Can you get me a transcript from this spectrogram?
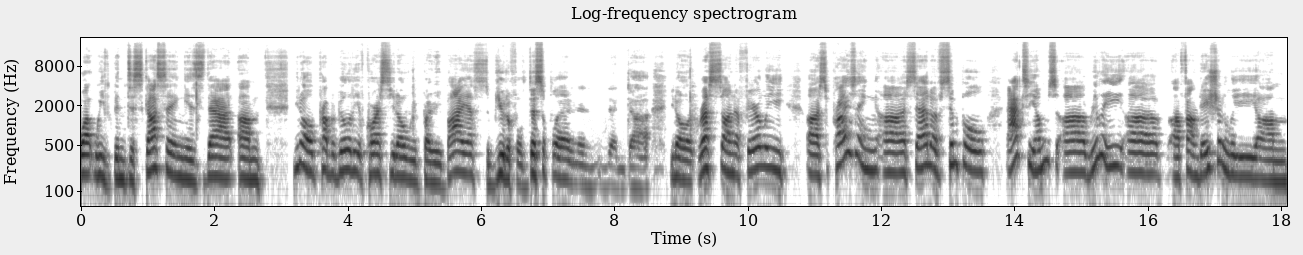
what we've been discussing is that um, you know probability of course you know we probably biased a beautiful discipline and, and uh, you know it rests on a fairly uh, surprising uh, set of simple axioms uh, really uh, uh, foundationally um,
